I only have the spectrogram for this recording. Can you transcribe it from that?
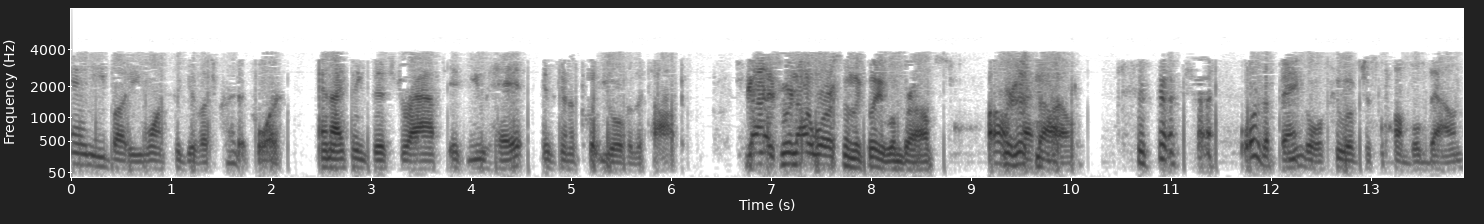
anybody wants to give us credit for. And I think this draft, if you hit, is going to put you over the top. Guys, we're not worse than the Cleveland Browns. Oh, we're just not. or the Bengals, who have just tumbled down.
